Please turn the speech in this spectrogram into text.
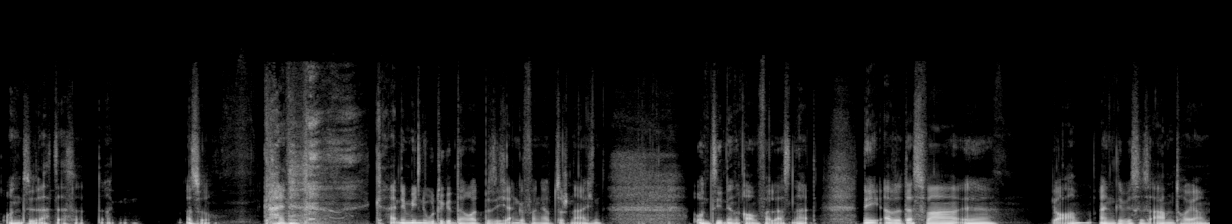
Und sie sagt, das hat also keine keine Minute gedauert, bis ich angefangen habe zu schnarchen und sie den Raum verlassen hat. Nee, also das war äh, ja ein gewisses Abenteuer,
